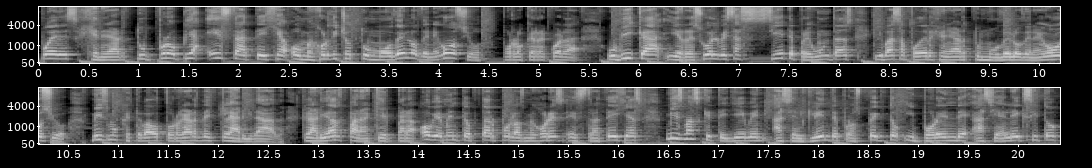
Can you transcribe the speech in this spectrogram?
puedes generar tu propia estrategia o mejor dicho tu modelo de negocio. Por lo que recuerda, ubica y resuelve esas 7 preguntas y vas a poder generar tu modelo de negocio, mismo que te va a otorgar de claridad. ¿Claridad para qué? Para obviamente optar por las mejores estrategias mismas que te lleven hacia el cliente prospecto y por ende hacia el éxito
